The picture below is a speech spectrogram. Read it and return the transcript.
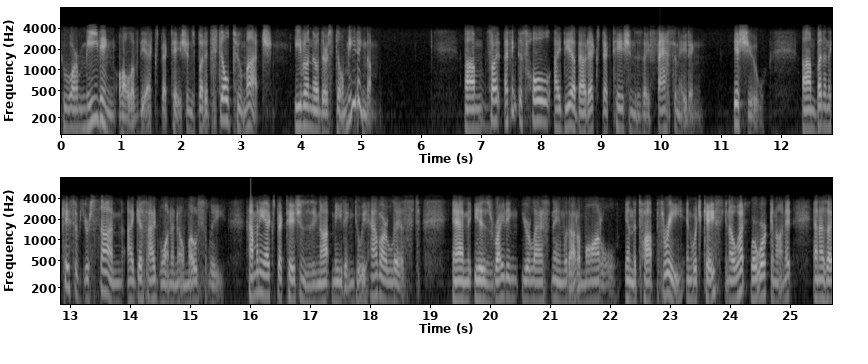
who are meeting all of the expectations, but it's still too much, even though they're still meeting them. Um, so I, I think this whole idea about expectations is a fascinating issue. Um, but in the case of your son, I guess I'd want to know mostly how many expectations is he not meeting? Do we have our list? And is writing your last name without a model in the top three? In which case, you know what? We're working on it. And as I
